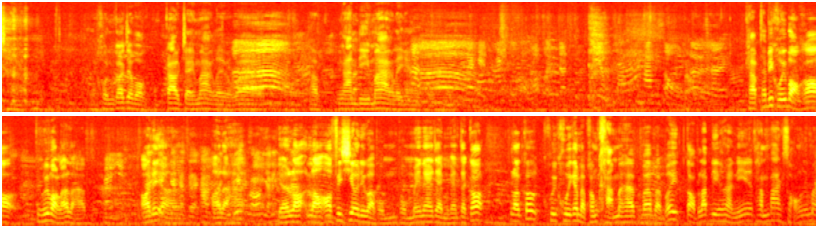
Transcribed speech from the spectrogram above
ใช่หลายคนก็จะบอกผมกล้าวใจมากเลยแบบว่าครับงานดีมากอะไรเงี้ยครับผม ครับ ถ้าพี่คุยบอกก็พี่คุยบอกแล้วเหรอครับ ได้ยินอ๋อได้เหรออ๋อเหรอฮะเดี๋ยวรอรอออฟฟิเชียลดีกว่าผมผมไม่แน่ใจเหมือนกัน แต่ก็เราก็คุยคุยกันแบบขำๆอะครับว่าแบบเอ้ยตอบรับดีขนาดนี้ทำภาค2ได้ไหม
